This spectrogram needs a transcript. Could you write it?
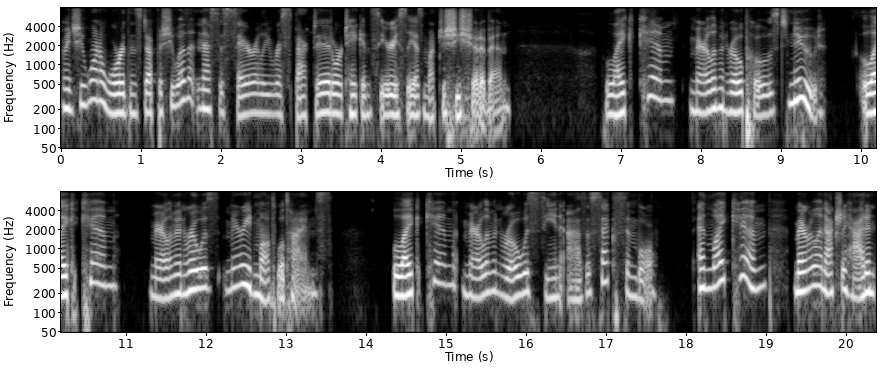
I mean, she won awards and stuff, but she wasn't necessarily respected or taken seriously as much as she should have been. Like Kim, Marilyn Monroe posed nude. Like Kim, Marilyn Monroe was married multiple times. Like Kim, Marilyn Monroe was seen as a sex symbol. And like Kim, Marilyn actually had an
